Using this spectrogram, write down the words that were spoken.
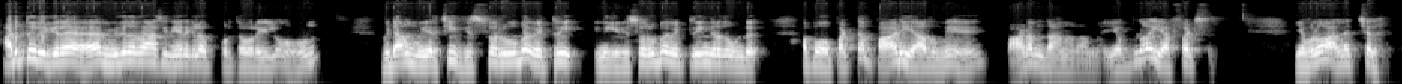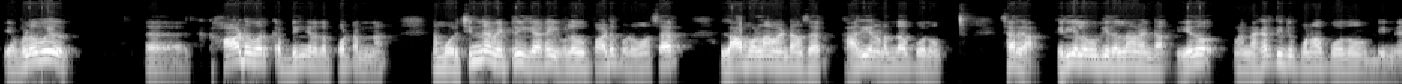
அடுத்து இருக்கிற மிதனராசி நேர்களை பொறுத்தவரையிலும் விடாமுயற்சி விஸ்வரூப வெற்றி. இன்னைக்கு விஸ்வரூப வெற்றிங்கிறது உண்டு. அப்போ பட்ட பாடி யாவுமே பாடம் தானதாம எவ்வளோ எஃபர்ட்ஸ் எவ்வளோ அலைச்சல் எவ்வளவு ஹார்ட் ஒர்க் அப்படிங்கிறத போட்டோம்னா நம்ம ஒரு சின்ன வெற்றிக்காக இவ்வளவு பாடுபடுவோம். சார் லாபம்லாம் வேண்டாம் சார். காரியம் நடந்தால் போதும். சார் பெரிய அளவுக்கு இதெல்லாம் வேண்டாம். ஏதோ நகர்த்திட்டு போனால் போதும் அப்படின்னு.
